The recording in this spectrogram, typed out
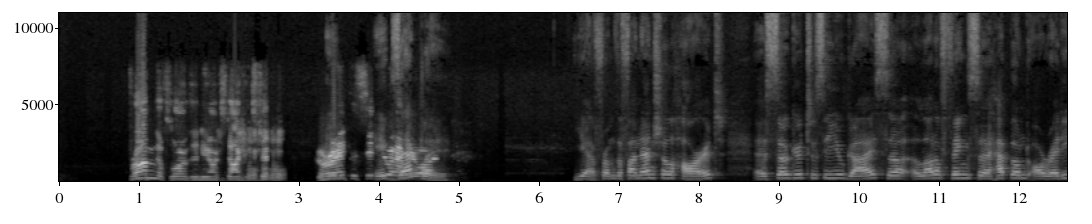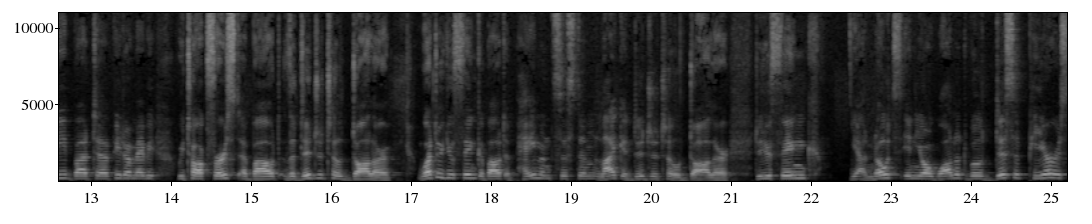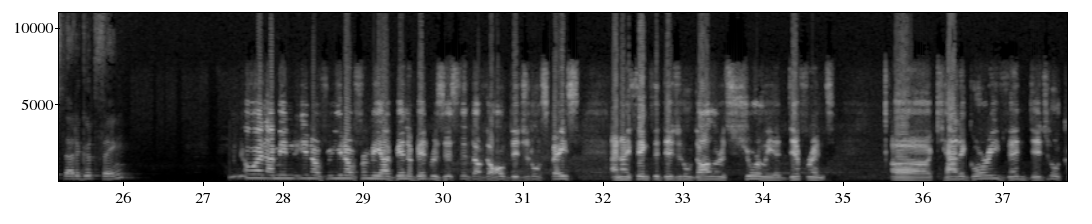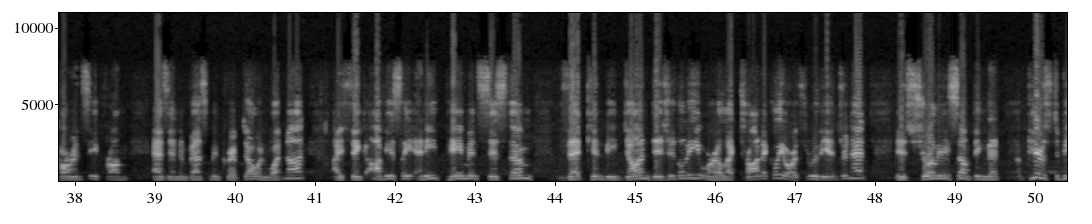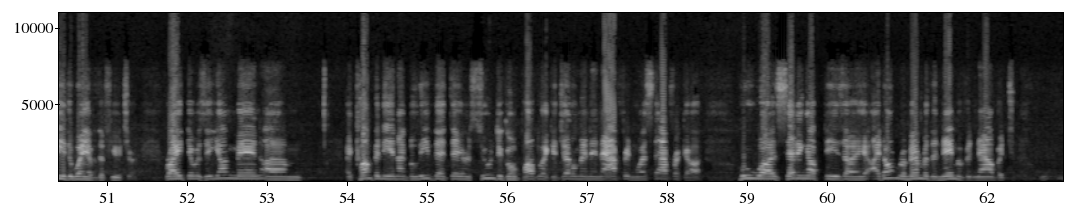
From the floor of the New York Stock Exchange. Great to see you, Exactly. Yeah, from the financial heart. Uh, so good to see you guys. Uh, a lot of things uh, happened already, but uh, Peter, maybe we talk first about the digital dollar. What do you think about a payment system like a digital dollar? Do you think, yeah, notes in your wallet will disappear? Is that a good thing? You know what? I mean, you know, for you know, for me, I've been a bit resistant of the whole digital space, and I think the digital dollar is surely a different uh, category than digital currency from as an investment crypto and whatnot. I think obviously any payment system that can be done digitally or electronically or through the internet is surely something that appears to be the way of the future, right? There was a young man, um, a company, and I believe that they are soon to go public, a gentleman in Africa, West Africa, who was setting up these, uh, I don't remember the name of it now, but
